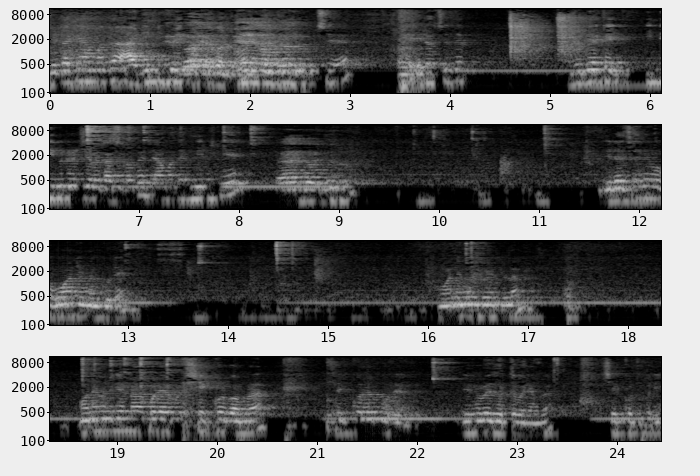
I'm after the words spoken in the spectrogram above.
যেটাকে আমরা আইডেন্টিফাই করতে পারব। হচ্ছে, এটা হচ্ছে যে, যদি একটা ইন্ডিকেটর হিসেবে কাজ করবে, যে আমাদের মিল্ককে এটা হচ্ছে ওয়ান এম এল করে। ওয়ান এম করে নিলাম ওয়ান এম এল কে নেওয়ার পরে শেক করব আমরা। শেক করার পরে এভাবে ধরতে পারি আমরা। শেক করতে পারি।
